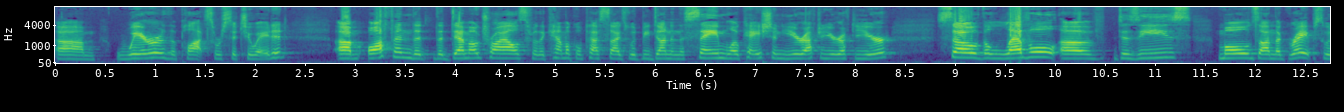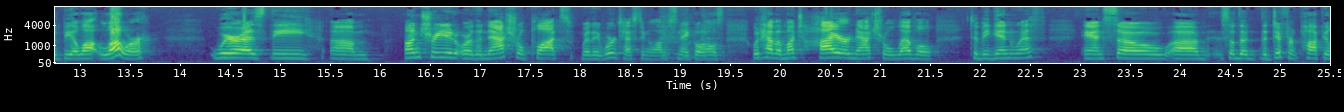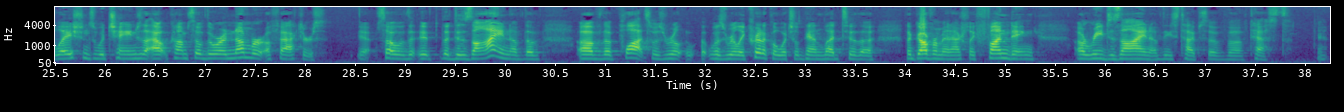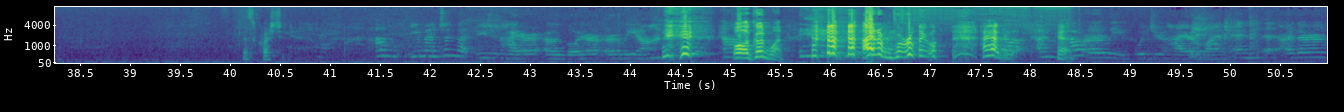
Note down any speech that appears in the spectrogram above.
um, where the plots were situated. Um, often, the, the demo trials for the chemical pesticides would be done in the same location year after year after year. So, the level of disease molds on the grapes would be a lot lower, whereas the um, untreated or the natural plots, where they were testing a lot of snake oils, would have a much higher natural level to begin with. And so, um, so the, the different populations would change the outcome. So, there were a number of factors. Yeah. So, the, it, the design of the of the plots was, real, was really critical, which again led to the, the government actually funding a redesign of these types of uh, tests. Yeah. this question. Um, you mentioned that you should hire a lawyer early on. well, a good one. I had a really, I had. So, um, yeah. How early would you hire one? And uh, are there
